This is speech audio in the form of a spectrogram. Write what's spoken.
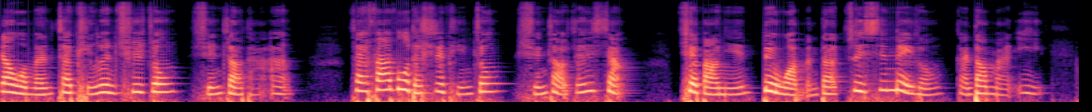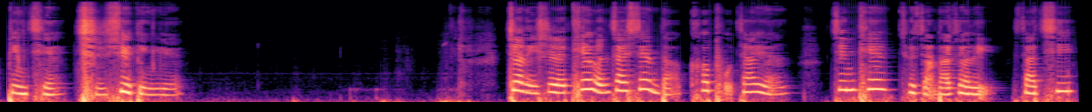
让我们在评论区中寻找答案，在发布的视频中寻找真相，确保您对我们的最新内容感到满意，并且持续订阅。这里是天文在线的科普家园，今天就讲到这里，下期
